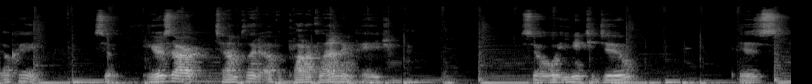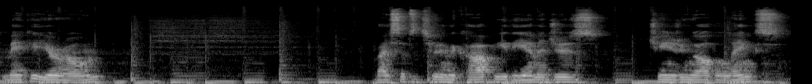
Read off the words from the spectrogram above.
Okay, so here's our template of a product landing page. So what you need to do is make it your own by substituting the copy, the images, changing all the links.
